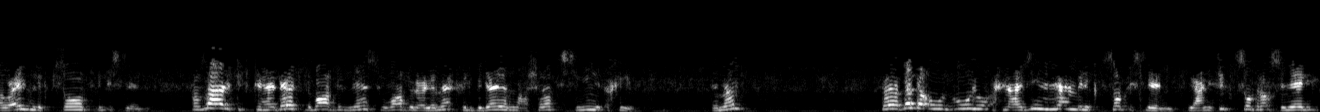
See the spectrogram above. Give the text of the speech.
أو علم الاقتصاد الإسلامي. فظهرت اجتهادات لبعض الناس وبعض العلماء في البداية من عشرات السنين الأخيرة. تمام؟ فبدأوا يقولوا إحنا عايزين نعمل اقتصاد إسلامي، يعني في اقتصاد رأس مالي،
